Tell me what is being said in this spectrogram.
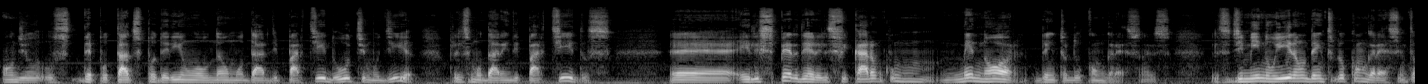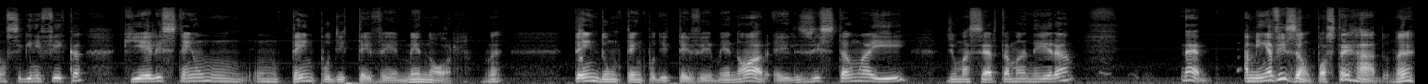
onde os deputados poderiam ou não mudar de partido, o último dia, para eles mudarem de partidos, é, eles perderam, eles ficaram com menor dentro do Congresso. Eles, eles diminuíram dentro do Congresso. Então significa que eles têm um, um tempo de TV menor. Né? Tendo um tempo de TV menor, eles estão aí, de uma certa maneira, né, a minha visão, posso estar errado, né?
